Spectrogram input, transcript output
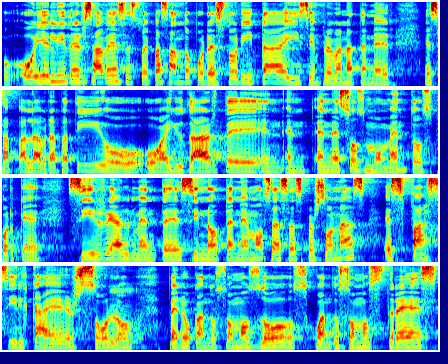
oye líder, sabes, estoy pasando por esto ahorita y siempre van a tener esa palabra para ti o, ayudarte en, en, esos momentos, porque si realmente, si no tenemos a esas personas, es fácil caer solo, mm. pero cuando somos dos, cuando somos tres,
